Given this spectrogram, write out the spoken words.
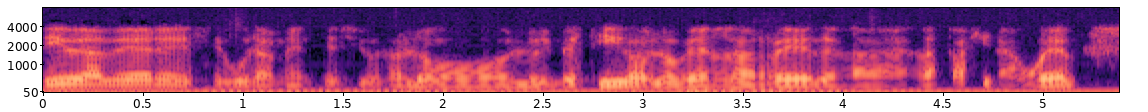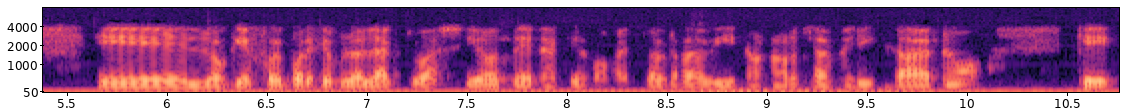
debe haber eh, seguramente, si uno lo, lo, investiga o lo ve en la red, en, la, las páginas web, eh, lo que fue, por ejemplo, la actuación de en aquel momento el rabino norteamericano que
